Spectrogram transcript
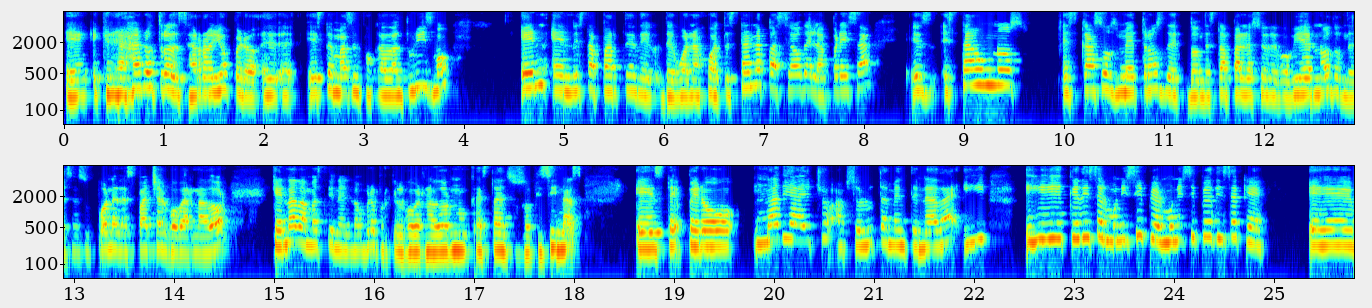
eh, crear otro desarrollo, pero eh, eh, este más enfocado al turismo, en, en esta parte de, de, Guanajuato. Está en la Paseo de la Presa, es, está a unos escasos metros de donde está Palacio de Gobierno, donde se supone despacha el gobernador, que nada más tiene el nombre porque el gobernador nunca está en sus oficinas, este, pero nadie ha hecho absolutamente nada. ¿Y, y qué dice el municipio? El municipio dice que eh,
